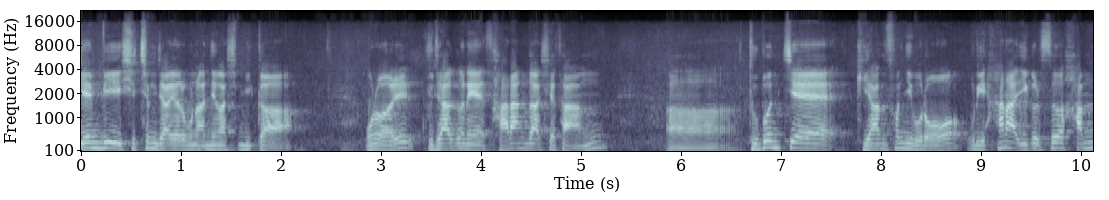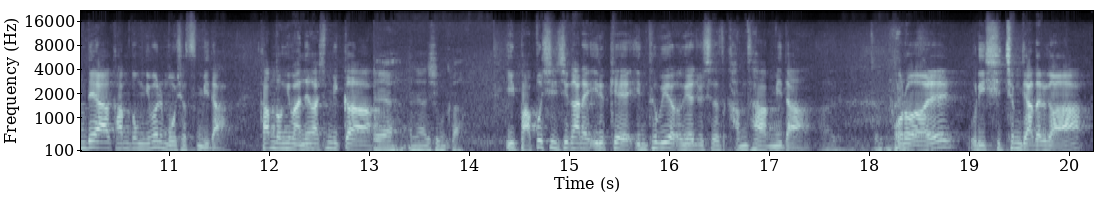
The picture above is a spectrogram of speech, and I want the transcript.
CNB 시청자 여러분 안녕하십니까? 오늘 구자근의 사랑과 세상 어, 두 번째 귀한 손님으로 우리 하나 이글스 함대하 감독님을 모셨습니다. 감독님 안녕하십니까? 네, 안녕하십니까. 이 바쁘신 시간에 이렇게 인터뷰에 응해주셔서 감사합니다. 오늘 우리 시청자들과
